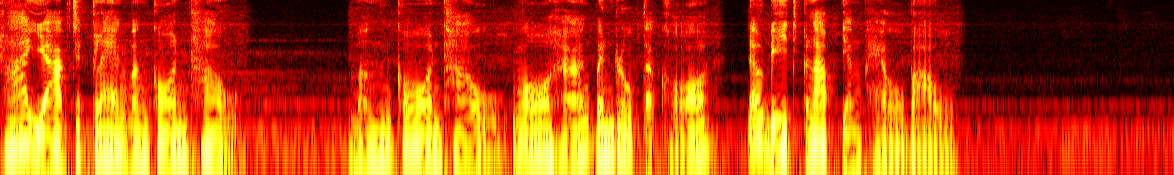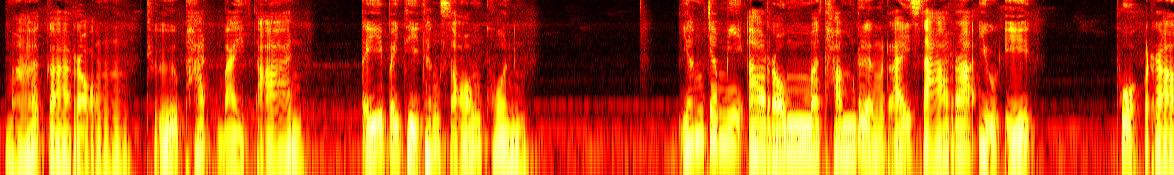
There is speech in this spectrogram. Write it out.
คล้ายอยากจะแกล้งมังกรเท่า มังกรเท่างอหางเป็นรูปตะขอ แล้วดีดกลับยังแผ่วเบา หมาการองถือพัดใบตาล ตีไปที่ทั้งสองคน ยังจะมีอารมณ์มาทำเรื่องไร้สาระอยู่อีก วกเรา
